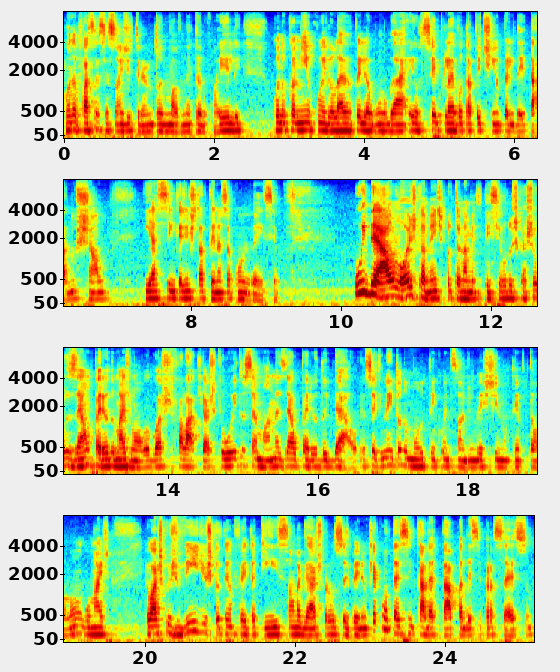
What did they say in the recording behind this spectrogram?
Quando eu faço as sessões de treino, estou me movimentando com ele. Quando eu caminho com ele, eu levo para ele algum lugar. Eu sempre levo o tapetinho para ele deitar no chão. E é assim que a gente está tendo essa convivência. O ideal, logicamente, para o treinamento intensivo dos cachorros é um período mais longo. Eu gosto de falar que acho que oito semanas é o período ideal. Eu sei que nem todo mundo tem condição de investir num tempo tão longo, mas eu acho que os vídeos que eu tenho feito aqui são legais para vocês verem o que acontece em cada etapa desse processo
